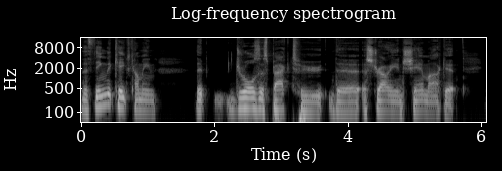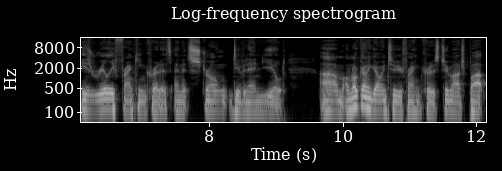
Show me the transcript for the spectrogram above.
the thing that keeps coming that draws us back to the Australian share market is really franking credits and its strong dividend yield. Um, I'm not going to go into franking credits too much, but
